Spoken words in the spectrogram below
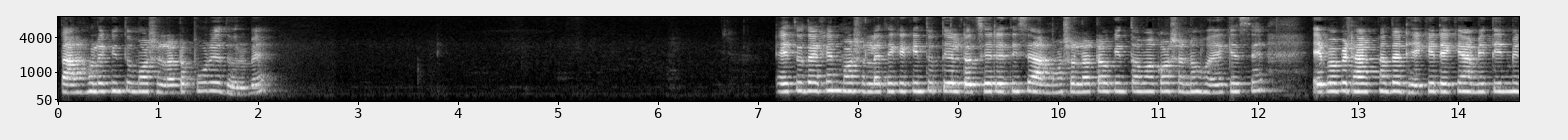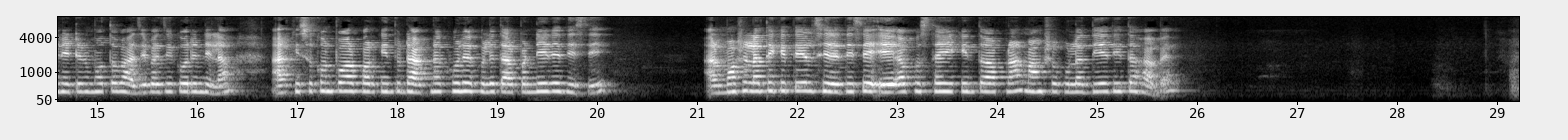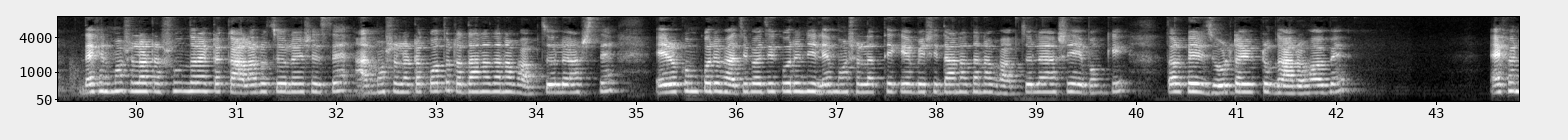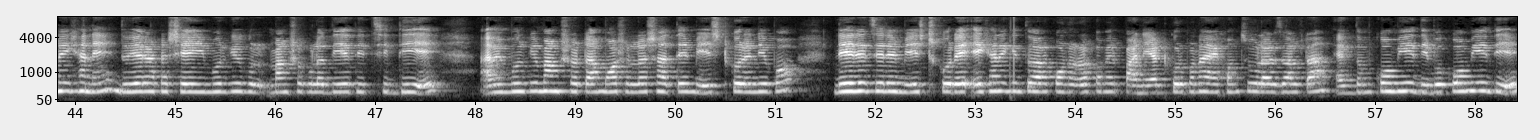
তা হলে কিন্তু মশলাটা পুড়ে ধরবে। এই তো দেখেন মশলা থেকে কিন্তু তেলটা ছেড়ে দিছে আর মশলাটাও কিন্তু আমার কষানো হয়ে গেছে। এভাবে ঢাকনাটা ঢেকে ঢেকে আমি তিন মিনিটের মতো ভাজি ভাজি করে নিলাম। আর কিছুক্ষণ পর পর কিন্তু ঢাকনা খুলে খুলে তারপর নেড়ে দিছি। আর মশলা থেকে তেল ছেড়ে দিছে, এই অবস্থায় কিন্তু আপনার মাংসগুলো দিয়ে দিতে হবে। দেখেন মশলাটা সুন্দর একটা কালারও চলে এসেছে, আর মশলাটা কতটা দানা দানা ভাব চলে আসছে। এরকম করে ভাজি ভাজি করে নিলে মশলার থেকে বেশি দানা দানা ভাব চলে আসে এবং কি তরকারির ঝোলটা একটু গাঢ় হবে। এখন এখানে ধুয়ে রাখা সেই মুরগিগুলো, মাংসগুলো দিয়ে দিচ্ছি, দিয়ে আমি মুরগির মাংসটা মশলার সাথে মিক্সড করে নিব। নেড়ে চেড়ে মিক্সড করে এখানে কিন্তু আর কোনো রকমের পানি অ্যাড করব না। এখন চুলার জালটা একদম কমিয়ে দিব। কমিয়ে দিয়ে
